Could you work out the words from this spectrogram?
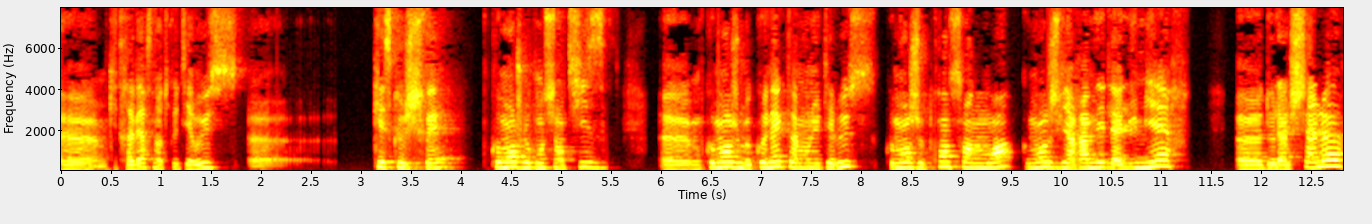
euh, qui traverse notre utérus, euh, qu'est-ce que je fais? Comment je le conscientise? Comment je me connecte à mon utérus, comment je prends soin de moi, comment je viens ramener de la lumière, de la chaleur?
